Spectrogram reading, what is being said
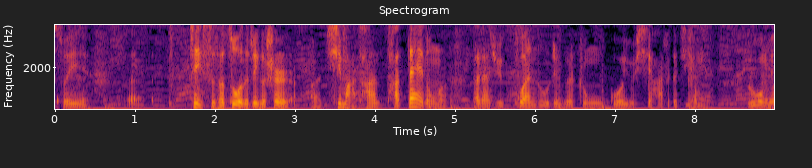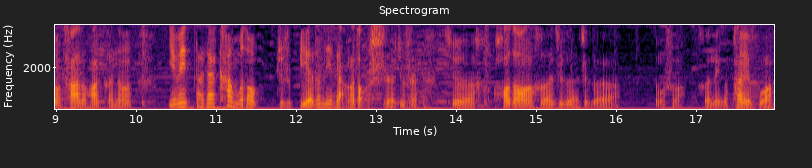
所以呃。这次他做的这个事儿啊，起码他他带动了大家去关注这个中国有嘻哈这个节目。如果没有他的话，可能因为大家看不到，就是别的那两个导师，就是就是浩道和这个这个怎么说，和那个潘玮柏。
